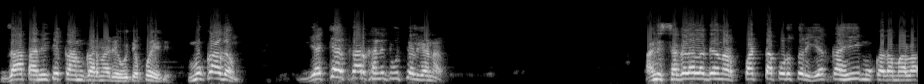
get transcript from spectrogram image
जात आणि ते काम करणारे होते पहिले. मुकादम. एकाच कारखान्यात उचल घेणार. आणि सगळ्याला देणार. पट्टा पडू तर एकाही मुकादमाला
